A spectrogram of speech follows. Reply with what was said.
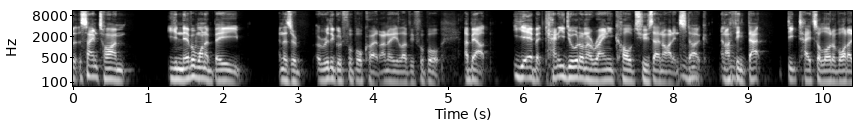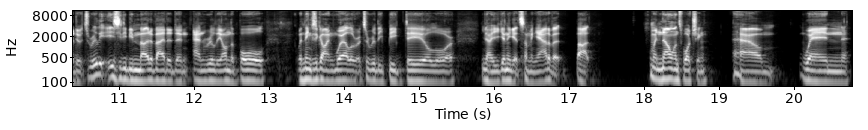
But at the same time, you never want to be, and there's a, a really good football quote, I know you love your football, about, yeah, but can you do it on a rainy, cold Tuesday night in mm-hmm. Stoke? Mm-hmm. And I think that dictates a lot of what I do. It's really easy to be motivated and, and really on the ball when things are going well or it's a really big deal or, you know, you're going to get something out of it. But when no one's watching, um, when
